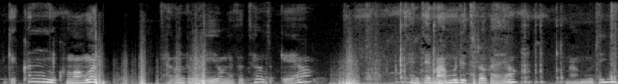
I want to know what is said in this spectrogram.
이렇게 큰 구멍은 작은 돌을 이용해서 채워줄게요. 자, 이제 마무리 들어가요. 마무리.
